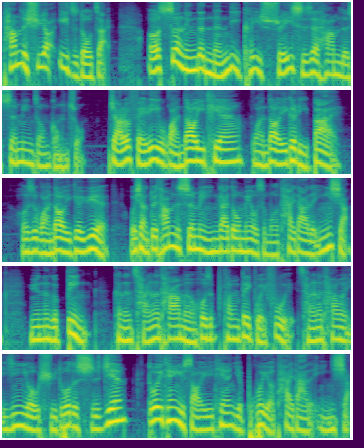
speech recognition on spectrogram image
他们的需要一直都在，而圣灵的能力可以随时在他们的生命中工作。假如腓力晚到一天，晚到一个礼拜，或是晚到一个月，我想对他们的生命应该都没有什么太大的影响。因为那个病可能缠了他们，或者他们被鬼附缠了他们，已经有许多的时间，多一天与少一天也不会有太大的影响。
